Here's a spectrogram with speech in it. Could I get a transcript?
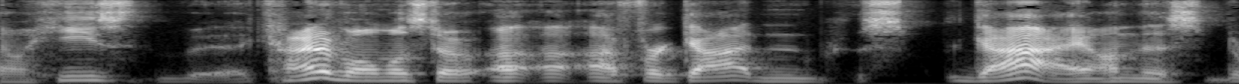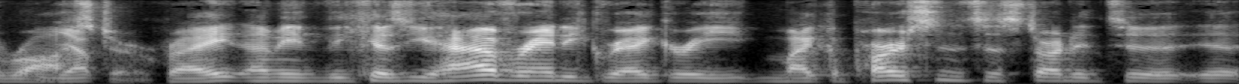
know he's kind of almost a, a, a forgotten guy on this roster, yep. right? I mean, because you have Randy Gregory, Micah Parsons has started to uh,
